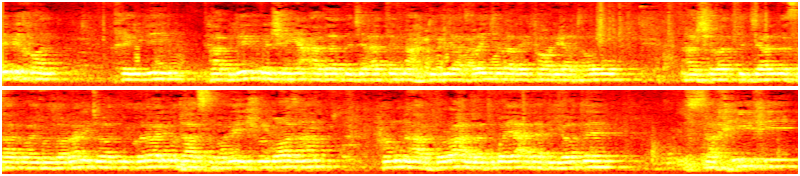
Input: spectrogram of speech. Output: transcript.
نمی‌خوان خیلی تبلیغ بشه این عدد به جهت محدودیت هایی که برای فعالیت ها و هر شود که جلب سرمایه گذاران ایجاد می‌کنه ولی متاسفانه ایشون باز هم همون حرف رو البته با یه ادبیات سخیفی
